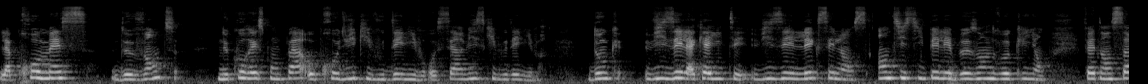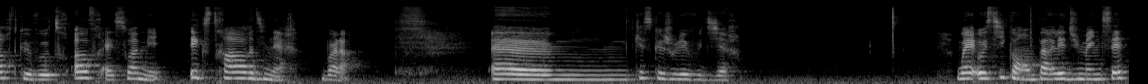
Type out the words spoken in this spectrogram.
la, promesse de vente ne correspond pas au produit qui vous délivre, au service qui vous délivre. Donc, visez la qualité, visez l'excellence, anticipez les besoins de vos clients. Faites en sorte que votre offre, elle soit mais extraordinaire. Voilà. Euh, qu'est-ce que je voulais vous dire? Ouais, aussi quand on parlait du mindset,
